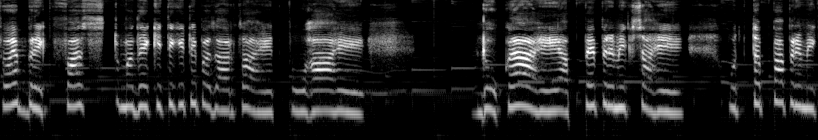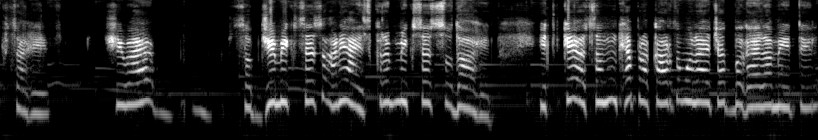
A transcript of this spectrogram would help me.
सो हे ब्रेकफास्टमध्ये किती किती पदार्थ आहेत? पोहा आहे ढोकळा आहे आप्पे प्रेमिक्स आहे उत्तप्पा प्रेमिक्स आहे. शिवाय सब्जी मिक्सेस आणि आईस्क्रीम मिक्सेस सुद्धा आहेत. इतके असंख्य प्रकार तुम्हाला याच्यात बघायला मिळतील.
